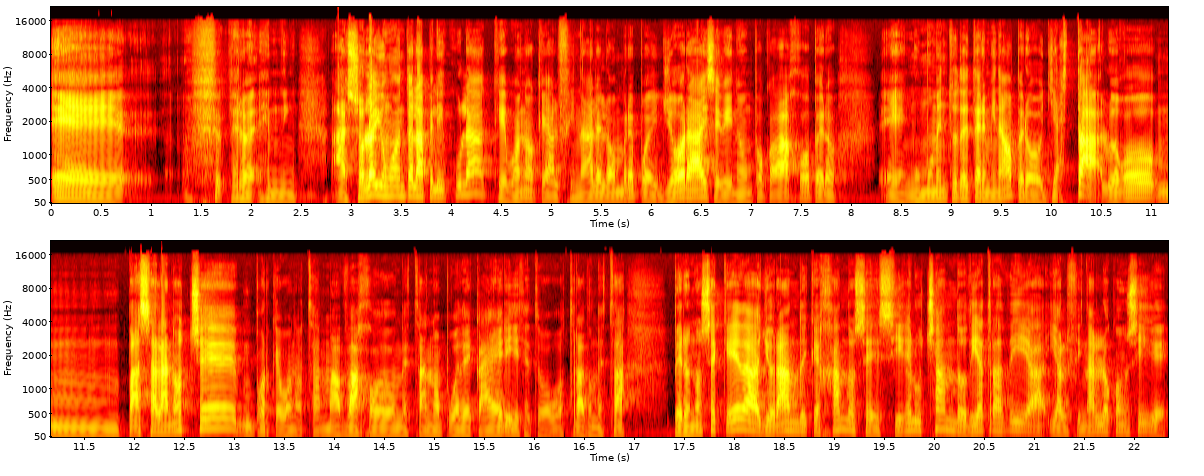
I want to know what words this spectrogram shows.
Eh, pero solo hay un momento en la película que, bueno, que al final el hombre pues llora y se viene un poco abajo, pero en un momento determinado, pero ya está. Luego mm, pasa la noche, porque bueno, estás más bajo donde estás, no puede caer y dices, ostras, ¿dónde está? Pero no se queda llorando y quejándose, sigue luchando día tras día y al final lo consigue.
